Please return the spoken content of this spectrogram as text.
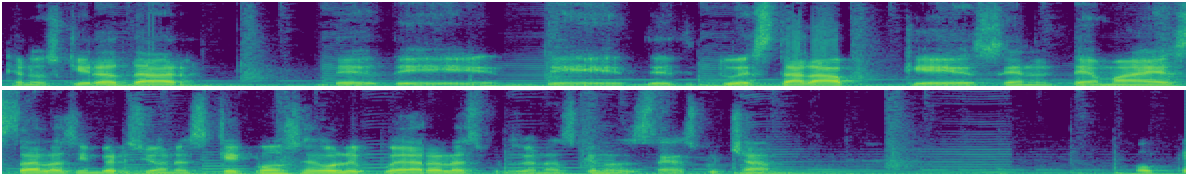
que nos quieras dar desde de, de, tu startup, que es en el tema de estas las inversiones, ¿qué consejo le puede dar a las personas que nos están escuchando? ¿ok?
